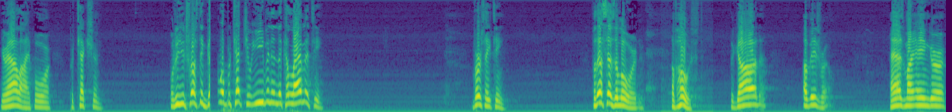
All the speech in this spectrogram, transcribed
your ally, for protection? Or do you trust that God will protect you even in the calamity? Verse 18. For thus says the Lord of hosts, the God of Israel, as my anger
